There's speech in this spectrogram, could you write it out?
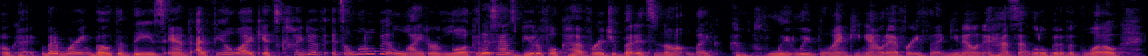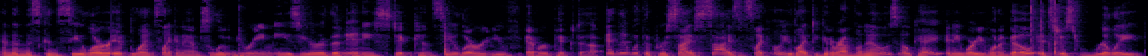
Okay, but I'm wearing both of these and I feel like it's kind of, it's a little bit lighter look. This has beautiful coverage, but it's not like completely blanking out everything, you know, and it has that little bit of a glow. And then this concealer, it blends like an absolute dream, easier than any stick concealer you've ever picked up. And then with the precise size, it's like, oh, you'd like to get around the nose? Okay, anywhere you wanna go. It's just really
